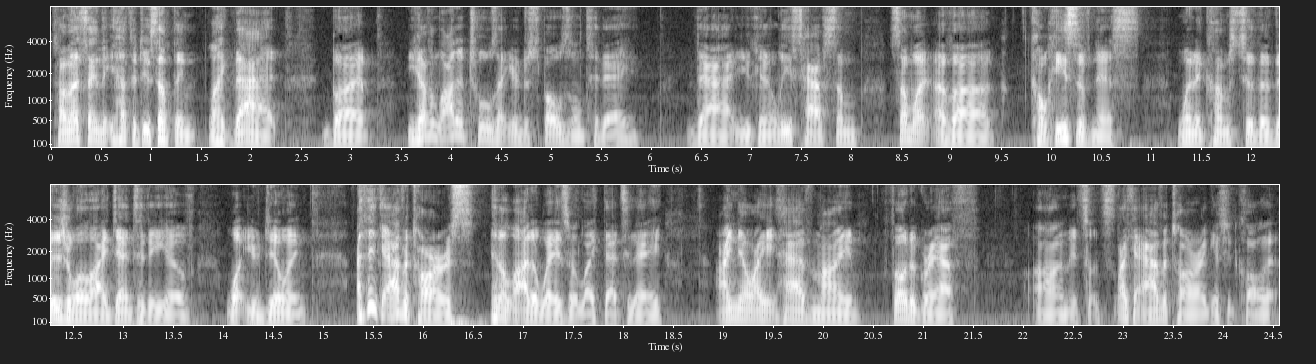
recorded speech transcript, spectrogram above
So I'm not saying that you have to do something like that, but you have a lot of tools at your disposal today that you can at least have some somewhat of a cohesiveness when it comes to the visual identity of what you're doing. I think avatars in a lot of ways are like that today. I know I have my photograph on it's it's like an avatar, I guess you'd call it,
